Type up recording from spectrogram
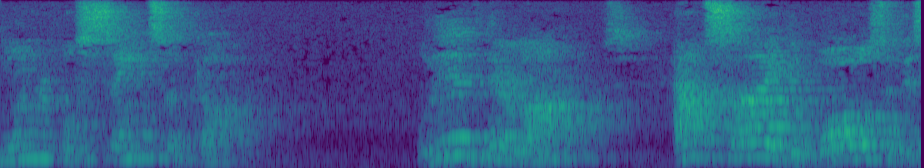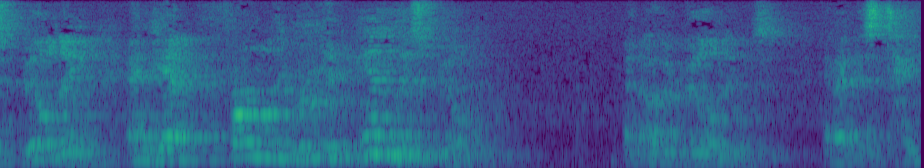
wonderful saints of God, lived their lives outside the walls of this building and yet firmly rooted in this building and other buildings and at this table.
